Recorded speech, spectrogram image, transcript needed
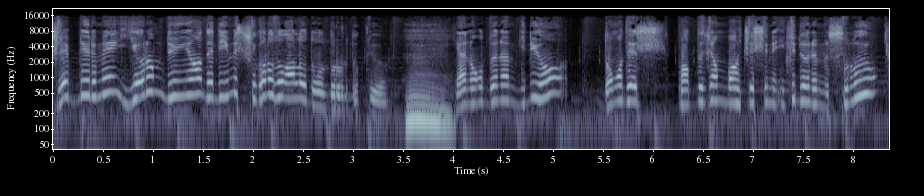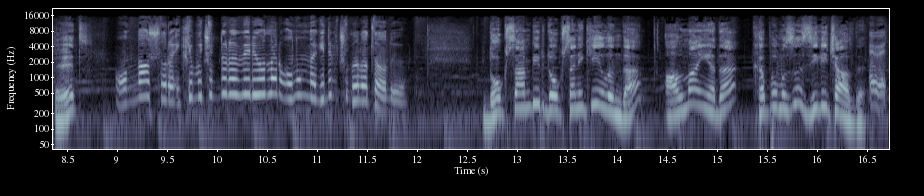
ceplerimi yarım dünya dediğimiz çikolatalarla doldururduk diyor. Hmm, Yani o dönem gidiyor domates patlıcan bahçesini iki dönümü suluyor. evet. Ondan sonra iki buçuk lira veriyorlar onunla gidip çikolata alıyor. 91-92 yılında Almanya'da kapımızın zili çaldı. Evet.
